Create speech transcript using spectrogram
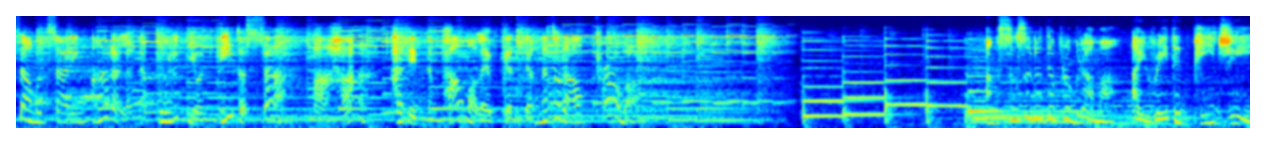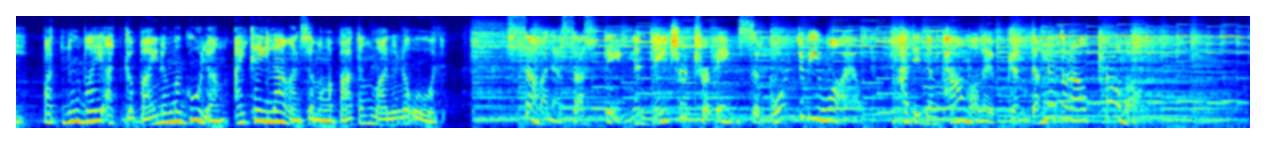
samot-saring aral ang napulot nyo dito sa AHA! Hatid ng Palmolive Gandang Natural Promo. Ang susunod na programa ay rated PG. Patnubay at gabay ng magulang ay kailangan sa mga batang manonood. Sama na sa astig na nature tripping sa Born to be Wild. Hatid ng Palmolive Gandang Natural Promo.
